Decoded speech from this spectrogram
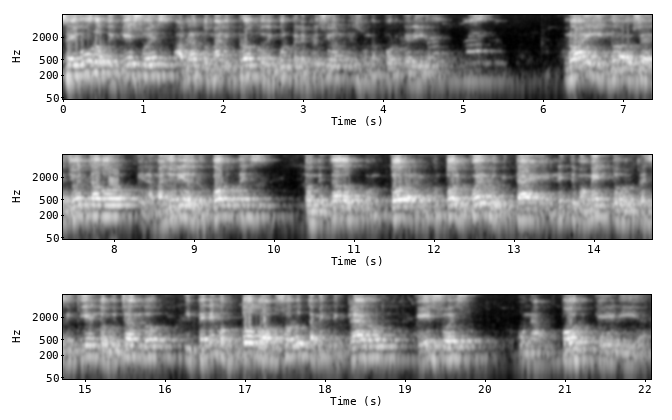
seguros de que eso es, hablando mal y pronto, disculpe la expresión, es una porquería. No hay, no, o sea, yo he estado en la mayoría de los cortes, donde he estado con, toda, con todo el pueblo que está en este momento resistiendo, luchando, y tenemos todo absolutamente claro que eso es una porquería.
